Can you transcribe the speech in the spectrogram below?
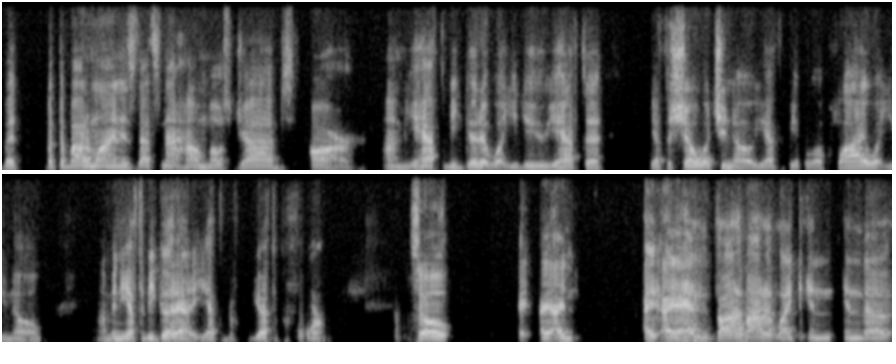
But but the bottom line is that's not how most jobs are. Um, you have to be good at what you do. You have to you have to show what you know. You have to be able to apply what you know, um, and you have to be good at it. You have to you have to perform. So, I, I I, I hadn't thought about it like in in the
